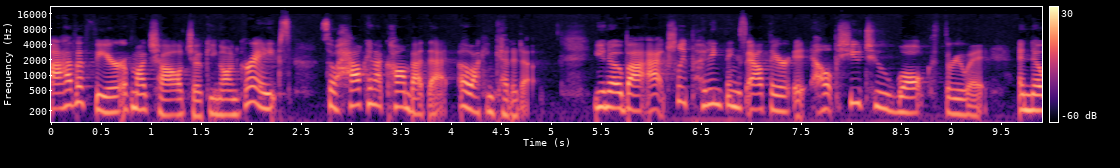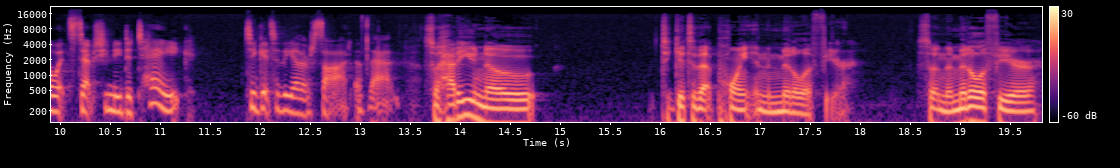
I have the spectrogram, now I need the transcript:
I have a fear of my child choking on grapes. So, how can I combat that? Oh, I can cut it up. You know, by actually putting things out there, it helps you to walk through it and know what steps you need to take to get to the other side of that. So, how do you know to get to that point in the middle of fear? So, in the middle of fear,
